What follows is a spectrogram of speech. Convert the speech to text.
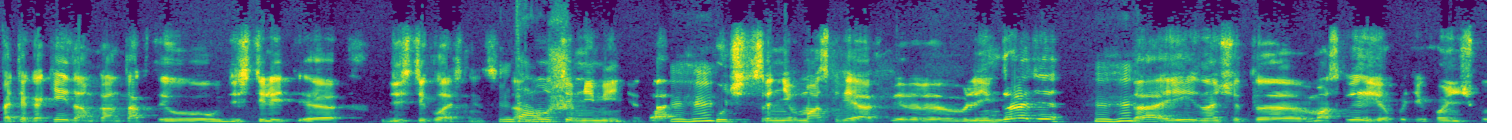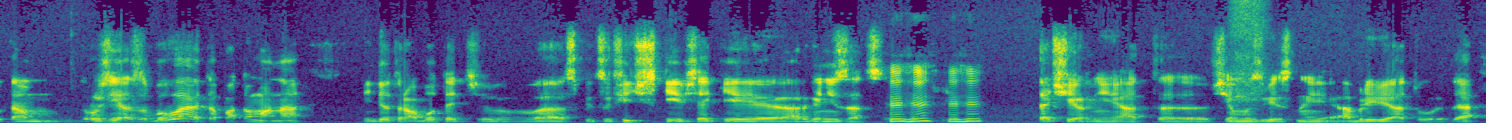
Хотя какие там контакты у. Э, десятиклассницы? Да, да? Ну, тем не менее. Да? Угу. Учится не в Москве, а в, в Ленинграде. Угу. Да, и, значит, э, в Москве ее потихонечку там друзья забывают, а потом она идет работать в специфические всякие организации. Угу. Угу дочерние от э, всем известной аббревиатуры, да,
